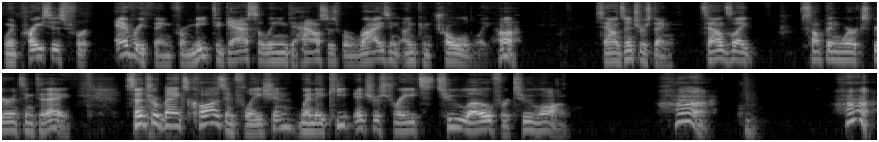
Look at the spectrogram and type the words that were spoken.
when prices for everything from meat to gasoline to houses were rising uncontrollably. Huh. Sounds interesting. Sounds like something we're experiencing today. Central banks cause inflation when they keep interest rates too low for too long. Huh. Huh.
